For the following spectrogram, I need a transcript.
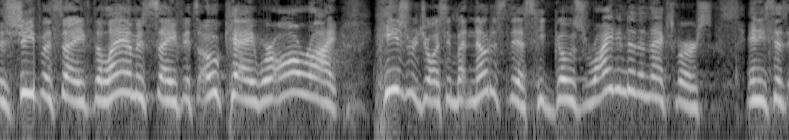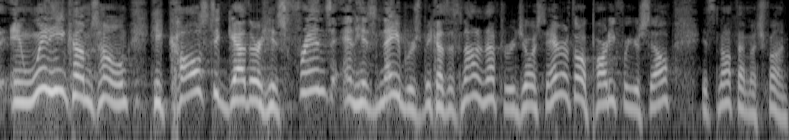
The sheep is safe. The lamb is safe. It's okay. We're all right. He's rejoicing. But notice this. He goes right into the next verse and he says, And when he comes home, he calls together his friends and his neighbors because it's not enough to rejoice. Have you ever throw a party for yourself? It's not that much fun.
